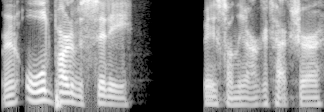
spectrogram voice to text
We're in an old part of a city based on the architecture.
